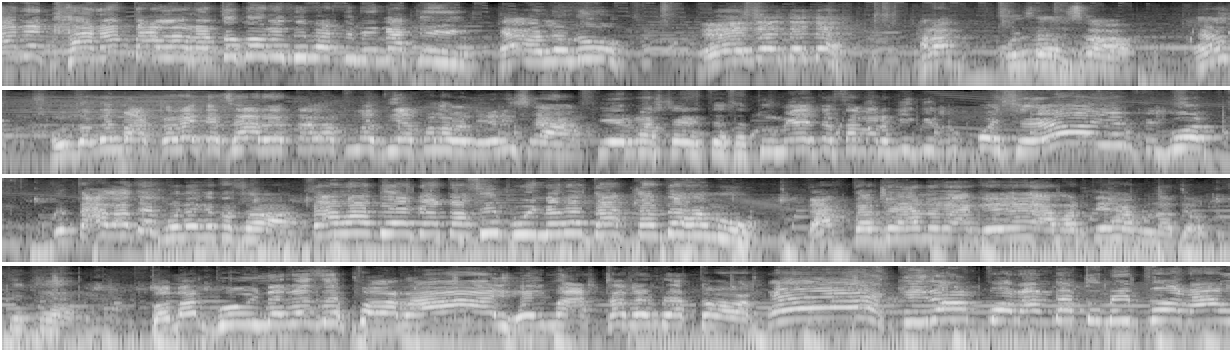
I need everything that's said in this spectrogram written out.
আরে খারা তালাটা তো করে দিবি নাকি? হ্যাঁ হইল নু এই দে দে দে হারাম বলছ হ্যাঁ? ফুল তো মাস্টার আইতাছে আরে তালা তুলা দিয়া পলাবে নিয়ে নিছা কি এর মাস্টার এসেছে তুমি এটা আমার কি কি কইছে? এই এমপি গুড। তালা দেখো না গেতাছ? তালা দিয়ে গেতাছি বুইনারে ডাক্তার দেখামু। ডাক্তার দেখানোর আগে আমার দেহা গুনা দাও কেটে তোমার বইনারে যে পড়াই এই মাস্টারের বেতন। এ কিরম পড়ানটা তুমি পড়াও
